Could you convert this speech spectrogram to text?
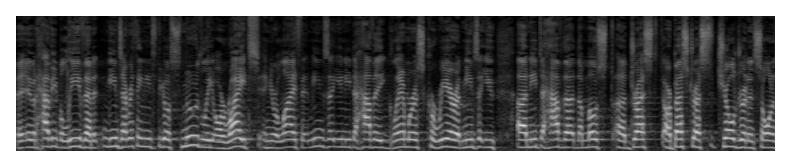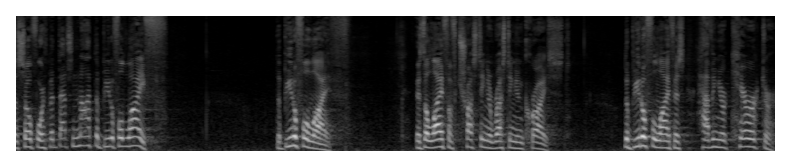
it would have you believe that it means everything needs to go smoothly or right in your life. It means that you need to have a glamorous career. It means that you uh, need to have the, the most uh, dressed or best dressed children and so on and so forth. But that's not the beautiful life. The beautiful life is a life of trusting and resting in Christ the beautiful life is having your character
